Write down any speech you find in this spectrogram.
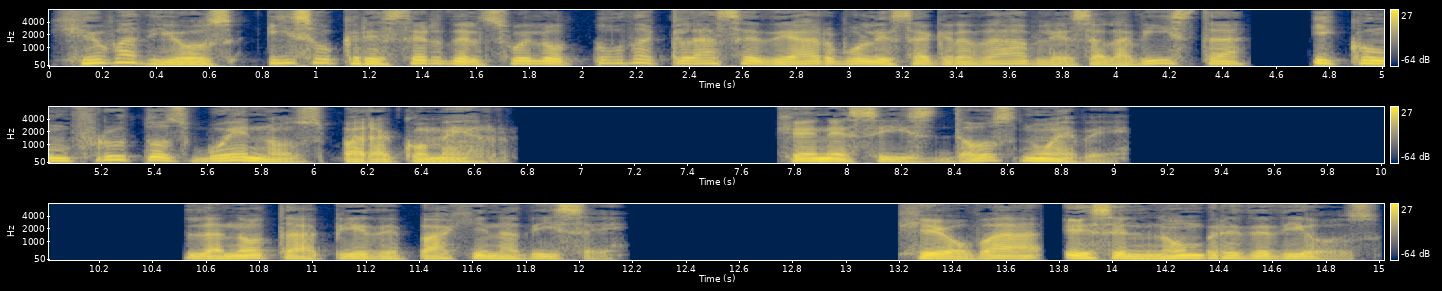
Jehová Dios hizo crecer del suelo toda clase de árboles agradables a la vista y con frutos buenos para comer. Génesis 2.9 La nota a pie de página dice, Jehová es el nombre de Dios.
